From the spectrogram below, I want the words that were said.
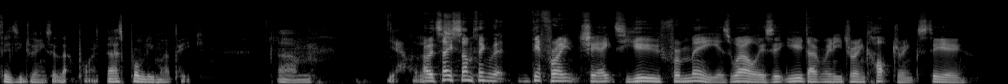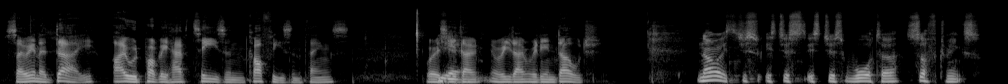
fizzy drinks at that point. That's probably my peak. Um, yeah, I would say something that differentiates you from me as well is that you don't really drink hot drinks, do you? So in a day, I would probably have teas and coffees and things, whereas Yeah. you don't, or you don't really indulge. No, it's just it's just it's just water, soft drinks,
